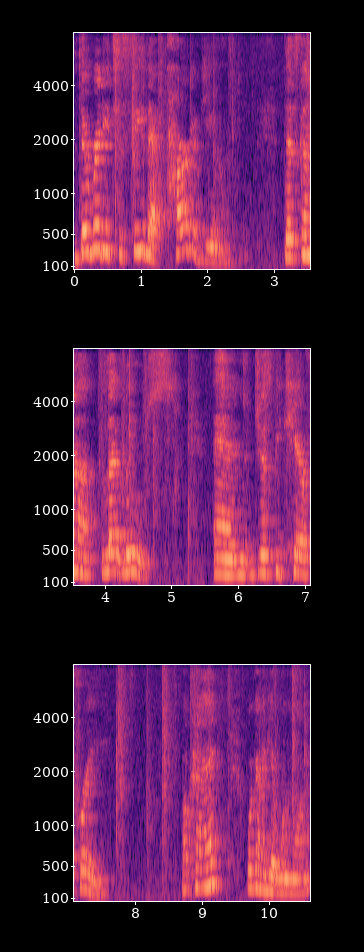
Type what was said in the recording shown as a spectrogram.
they're ready to see that part of you that's going to let loose and just be carefree. Okay? We're going to get one more.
